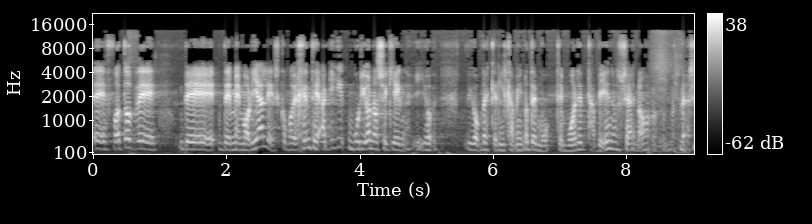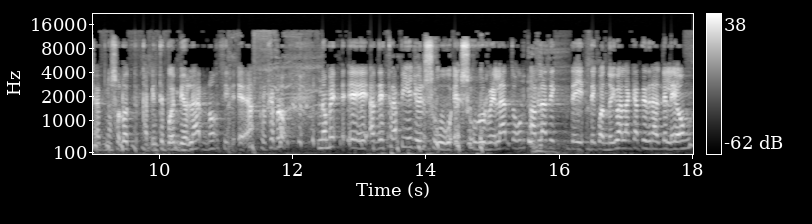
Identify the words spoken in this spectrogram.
eh, fotos de, de, memoriales, como de gente, aquí murió no sé quién. Y yo digo, hombre, es que en el camino te, te mueren también, o sea, no, no solo también te pueden violar, ¿no? Eh, por ejemplo, no me, eh, Andrés Trapiello en su, en su relato habla de, de cuando iba a la Catedral de León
